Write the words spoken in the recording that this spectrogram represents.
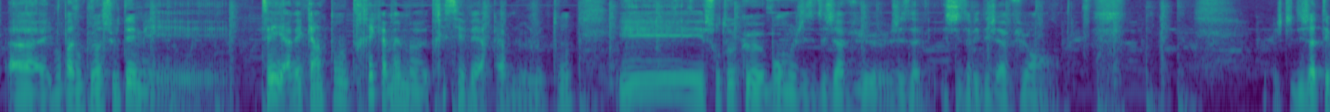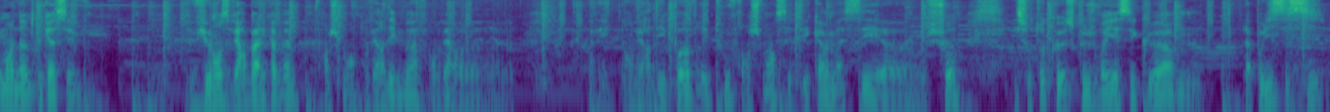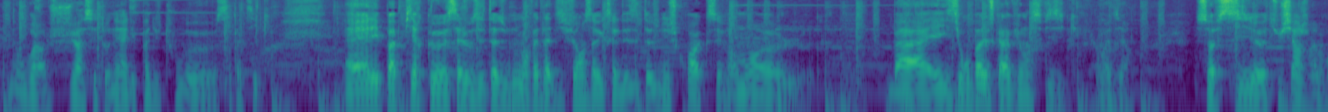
Ils m'ont pas non plus insulté mais sais, avec un ton très quand même euh, très sévère quand même le, ton. Et surtout que bon moi j'ai déjà vu euh, je les, avais, je les déjà vus en j'étais déjà témoin d'un truc assez violence verbale quand même franchement envers des meufs envers euh, envers des pauvres et tout, franchement, c'était quand même assez euh, chaud. Et surtout que ce que je voyais, c'est que euh, la police ici, donc voilà, je suis assez étonné, elle est pas du tout euh, sympathique. Elle est pas pire que celle aux États-Unis, mais en fait, la différence avec celle des États-Unis, je crois que c'est vraiment. Bah, ils iront pas jusqu'à la violence physique, on va dire. Sauf si tu cherches vraiment.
